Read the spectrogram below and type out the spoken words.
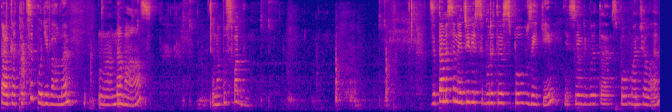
Tak a teď se podíváme na vás, na tu svatbu. Zeptáme se nejdřív, jestli budete spolu zíti, jestli někdy budete spolu manželé.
